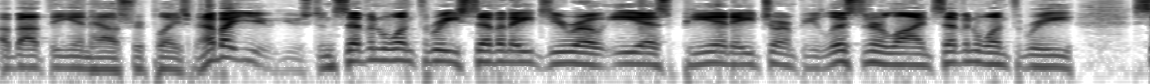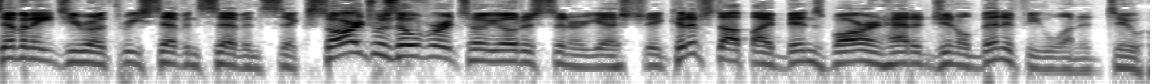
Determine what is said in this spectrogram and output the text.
about the in-house replacement. How about you, Houston? 713-780-ESPN HRP listener line 713-780-3776. Sarge was over at Toyota Center yesterday. Could have stopped by Ben's Bar and had a gentle Ben if he wanted to.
